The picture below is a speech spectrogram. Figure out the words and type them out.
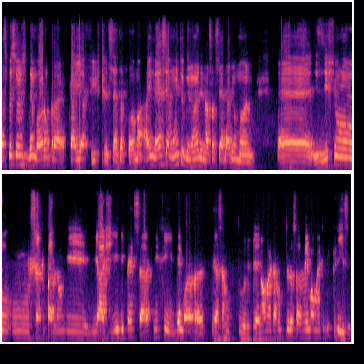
As pessoas demoram para cair a ficha, de certa forma. A inércia é muito grande na sociedade humana. É, existe um, um, certo padrão de, de agir, de pensar, que, enfim, demora para ter essa ruptura. E normalmente a ruptura só vem em momento de crise.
